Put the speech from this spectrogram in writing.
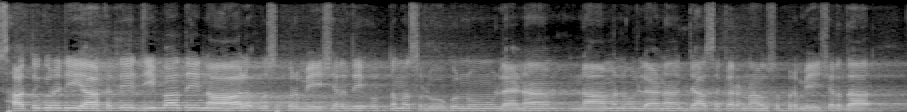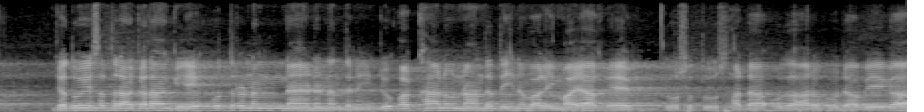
ਸਤਿਗੁਰੂ ਜੀ ਆਖਦੇ ਜੀਭਾ ਦੇ ਨਾਲ ਉਸ ਪਰਮੇਸ਼ਰ ਦੇ ਉੱਤਮ ਸ਼ਲੋਕ ਨੂੰ ਲੈਣਾ ਨਾਮ ਨੂੰ ਲੈਣਾ ਜਸ ਕਰਨਾ ਉਸ ਪਰਮੇਸ਼ਰ ਦਾ। ਜਦੋਂ ਇਸ ਤਰ੍ਹਾਂ ਕਰਾਂਗੇ ਉਦਰ ਨੈਣ ਨੰਦਨੀ ਜੋ ਅੱਖਾਂ ਨੂੰ ਆਨੰਦ ਦੇਣ ਵਾਲੀ ਮਾਇਆ ਹੈ ਉਸ ਤੋਂ ਸਾਡਾ ਉਧਾਰ ਹੋ ਜਾਵੇਗਾ।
